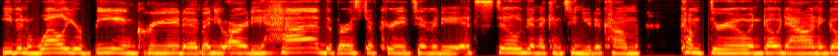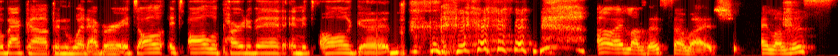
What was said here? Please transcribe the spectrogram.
Even while you're being creative and you already had the burst of creativity it's still gonna continue to come come through and go down and go back up and whatever. It's all it's all a part of it and it's all good. Oh i love this so much. I love this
